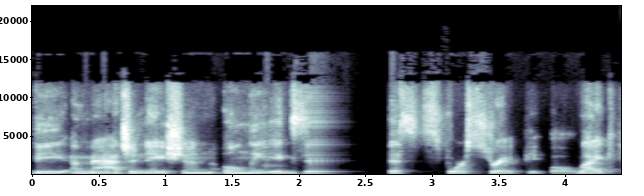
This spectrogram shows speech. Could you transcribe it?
the imagination only exists exists for straight people. Like,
